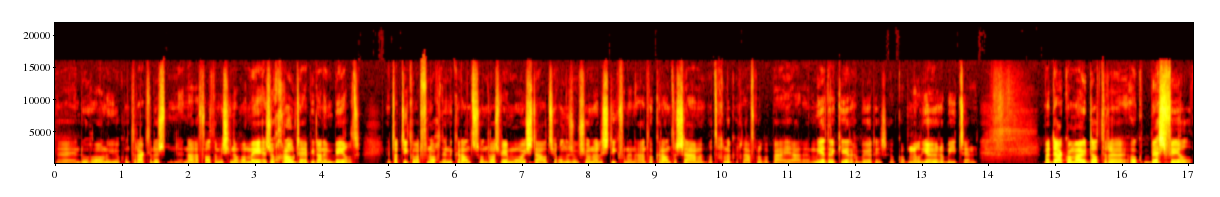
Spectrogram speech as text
Eh, en doen gewoon huurcontracten. Dus nou, dat valt er misschien nog wel mee. En zo'n grote heb je dan in beeld. Het artikel wat vanochtend in de krant stond... was weer een mooi staaltje onderzoeksjournalistiek... van een aantal kranten samen. Wat gelukkig de afgelopen paar jaar eh, meerdere keren gebeurd is. Ook op milieugebied en... Maar daar kwam uit dat er eh, ook best veel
